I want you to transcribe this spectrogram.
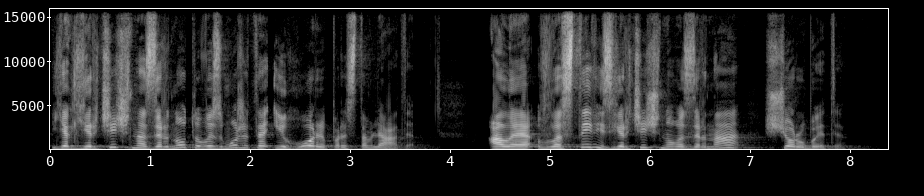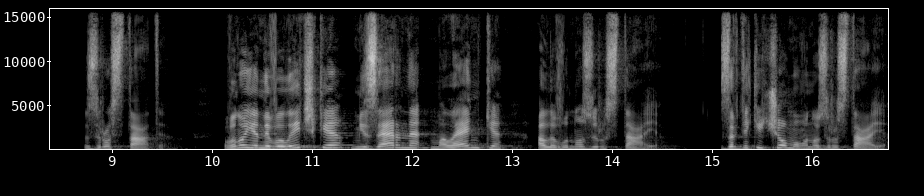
як гірчичне зерно, то ви зможете і гори переставляти. Але властивість гірчичного зерна що робити? Зростати. Воно є невеличке, мізерне, маленьке, але воно зростає. Завдяки чому воно зростає?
